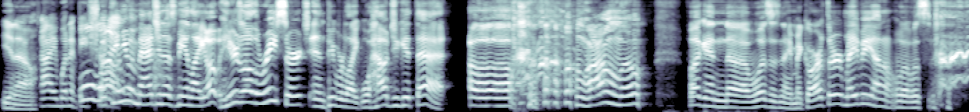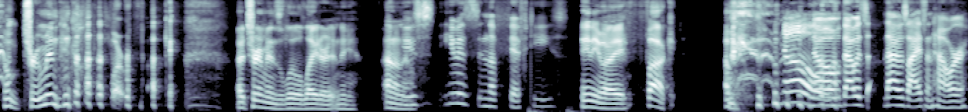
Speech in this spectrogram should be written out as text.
you know? I wouldn't be Well, shocked. but can you imagine us being like oh here's all the research and people are like well how'd you get that? Uh i don't know fucking uh what's his name macarthur maybe i don't know what was truman What fucking- Uh, Truman's a little later, isn't he? I don't know. He was he was in the fifties. Anyway, fuck. I mean, No. No, that was that was Eisenhower.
